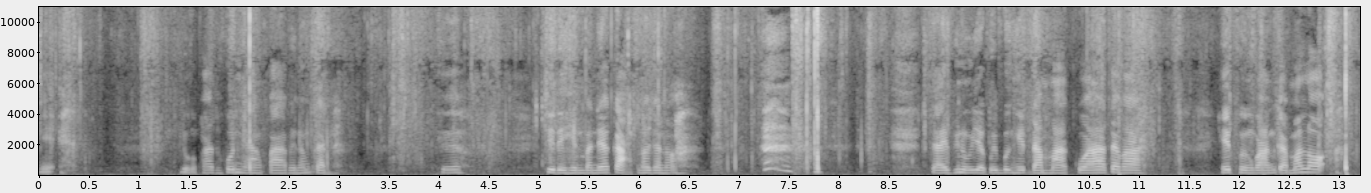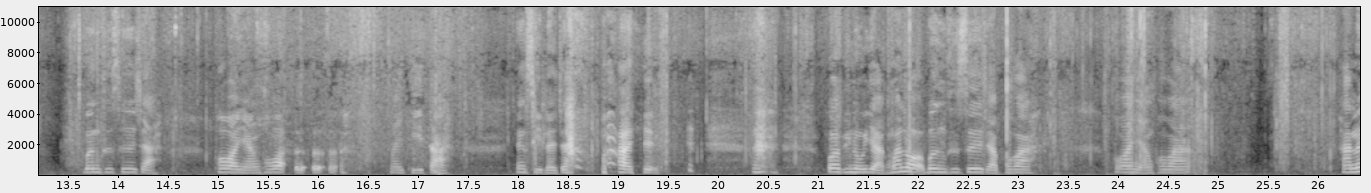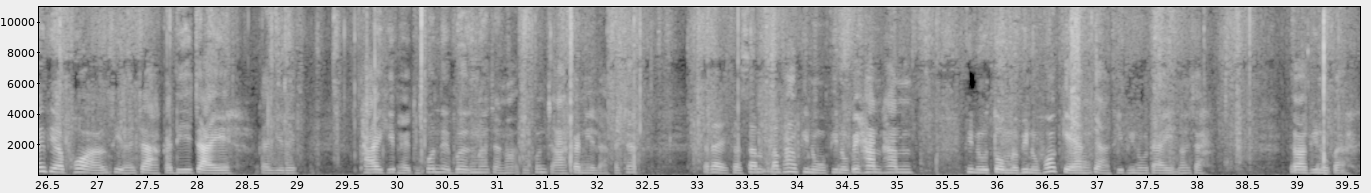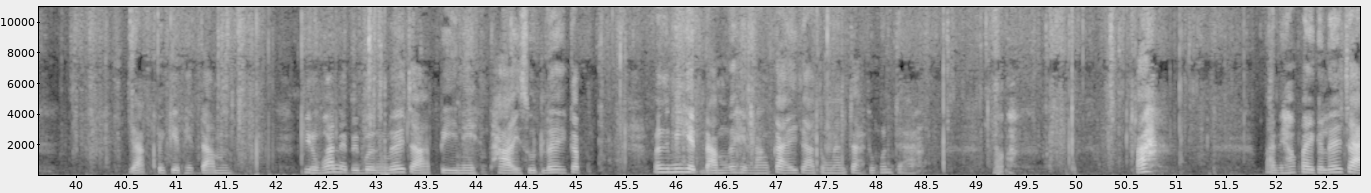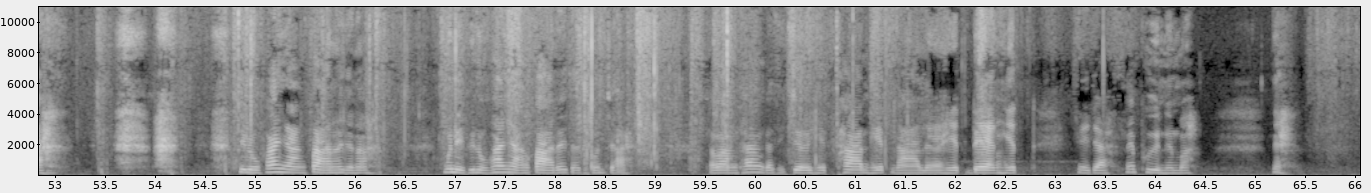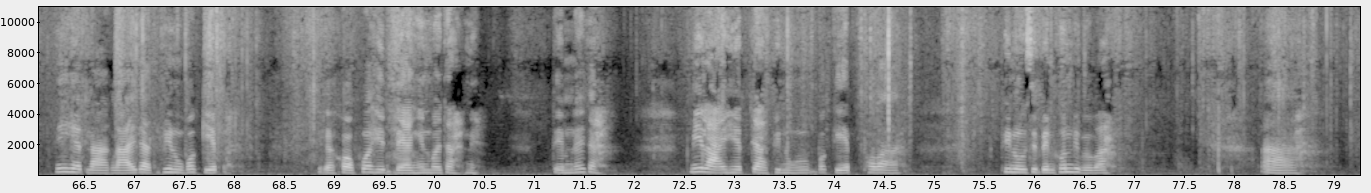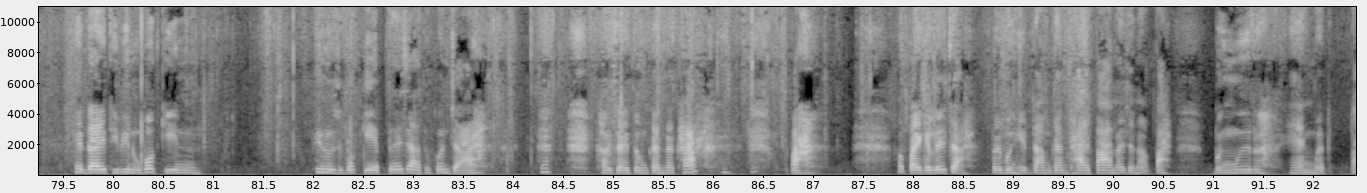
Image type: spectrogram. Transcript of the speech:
นี่ดูกับพาทุกคนยางป่าไปน้ำกัน คือจะได้เห็นบรรยากาศเนาะจ้ะเนาะใจพี่หนูอยากไปเบิ่งเห็ดดำมากกว่า แต่ว่าเห็ดเผิงหวานกับมะเลาะ เบิ่งซื่อๆจ้ะเพราะว่ายังเพราะว่าเออเออไม่ตีตา ยังสิเลยจ้ะไปเพราะว่าพี่หนูอยากมาเลาะเบิ้งซื่อๆจ้ะเพราะว่า เพราะว่ายังเพราะว่าหันเรื่องเทียพ่อจังสินะจ้ะก็ดีใจก็อยีเลยถ่ายคลิปให้ทุกคนได้เบิ้งเนาะจ้ะเนาะทุกคนจ้ากันนี่แหละก็จะก็ได้ก็ซ้ำน้ำพังพี่หนูพี่หนูไปหั่นหั่นพี่หนูต้มแล้วพี่หนูพ่อแกงจ้ะที่พี่หนูได้เนาะจ้ะแต่ว่าพี่หนูก็อยากไปเก็บเห็ดดำ พี่หนุ่มพันธุ์ได้ไปเบิงเลยจ้ะปีนี้ถ่ายสุดเลยกับ มันจะมีเห็ดดำกับเห็ดหนังไก่จ้ะตรงนั้นจ้ะทุกคนจ้ะเนาะปะป่านนี้เข้าไปกันเลยจ้ะพี่หนูผ้ายางปลาเนาะจ้ะเนาะมื่อนี้พี่หนูผ้ายางปลาด้วยจ้ะทุกคนจ้ะระวังทางก็สิเจอเห็ดทานเห็ดนาแลเห็ดแดงเห็ดนี่จ้ะในพื้นเห็นปะเนี่ยนี่เห็ดหลากหลายจ้ะที่พี่หนูพ่เก็บเดี๋ยวขอบพวกเห็ดแดงเห็นปะจ้ะนี่เต็มเลยจ้ะ มีหลายเห็ดจ้ะพี่หนูบ่เก็บ เพราะว่า พี่หนูสิเป็นคนที่แบบว่า อ่าเห็ดใดที่พี่หนูบ่กิน พี่หนูสิบ่เก็บด้วยจ้ะทุกคนจ๋าเข้าใจตรงกันนะคะไปเข้าไปกันเลยจ้ะไปเบิ่งเห็ดดำกันถ่ายปลาเนาะจ้ะเนาะไปเบิ่งมือด้วยแห้งหมดไป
